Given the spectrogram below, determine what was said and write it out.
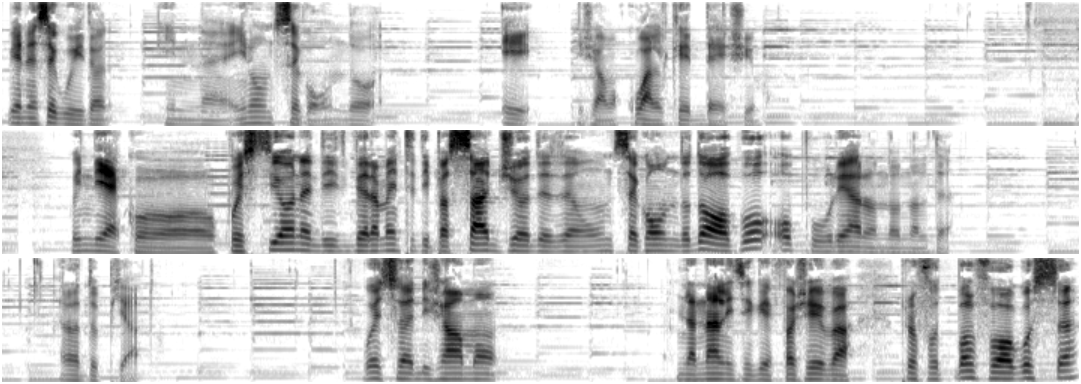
viene eseguito in, in un secondo e diciamo qualche decimo. Quindi ecco, questione di, veramente di passaggio di un secondo dopo oppure Aaron Donald raddoppiato. Questo è diciamo l'analisi che faceva Pro Football Focus.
